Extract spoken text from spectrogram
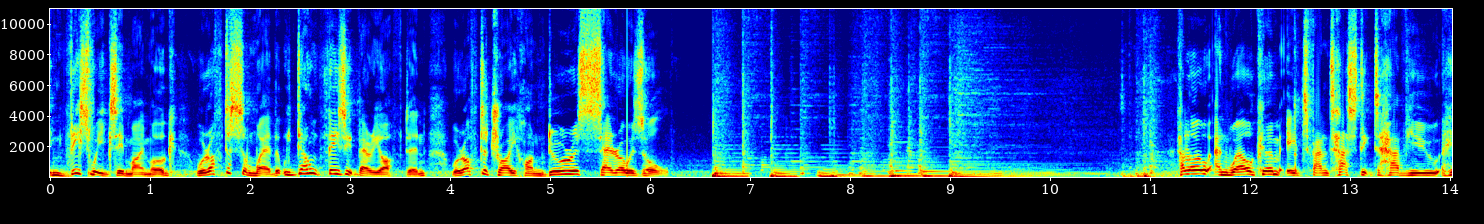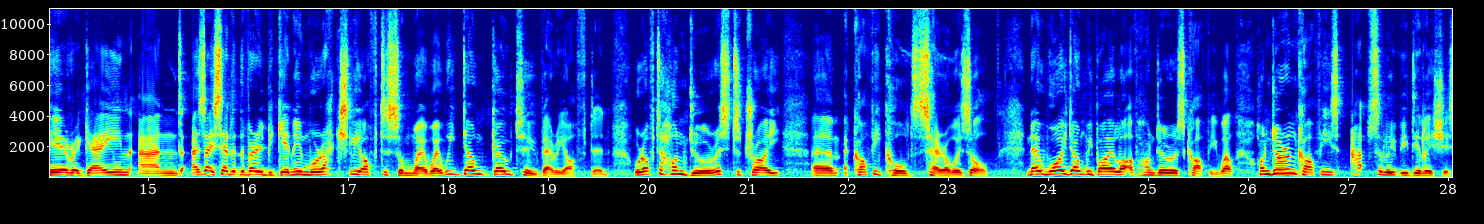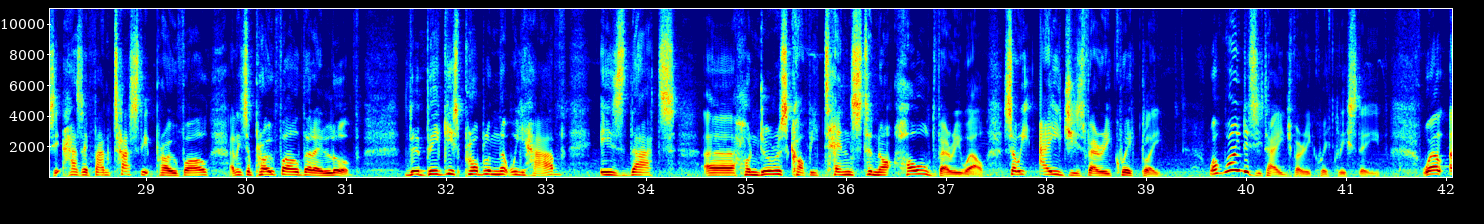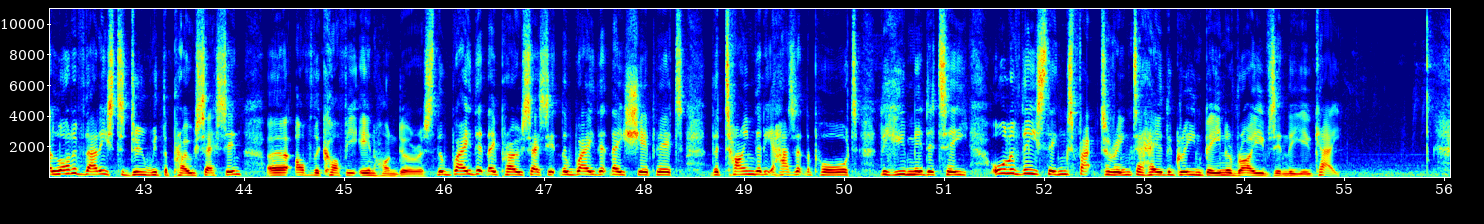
In this week's In My Mug, we're off to somewhere that we don't visit very often. We're off to try Honduras Cerro Azul. Hello and welcome. It's fantastic to have you here again. And as I said at the very beginning, we're actually off to somewhere where we don't go to very often. We're off to Honduras to try um, a coffee called Cerro Azul. Now, why don't we buy a lot of Honduras coffee? Well, Honduran coffee is absolutely delicious. It has a fantastic profile, and it's a profile that I love. The biggest problem that we have is that uh, Honduras coffee tends to not hold very well, so it ages very quickly. Well, why does it age very quickly, Steve? Well, a lot of that is to do with the processing uh, of the coffee in Honduras. The way that they process it, the way that they ship it, the time that it has at the port, the humidity, all of these things factor into how the green bean arrives in the UK.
